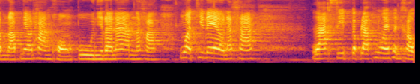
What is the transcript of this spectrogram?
สำหรับแนวทางของปูนิรนามนะคะงวดที่แล้วนะคะลักสิบกับลักหน่วยเพิ่นเข่า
